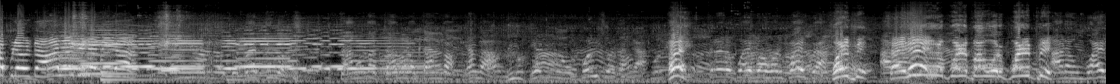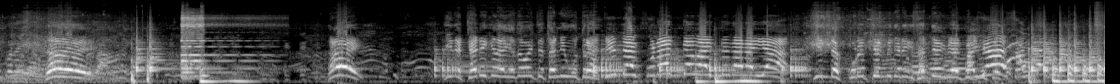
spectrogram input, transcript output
அப்படி ஒரு ஆளே கிடையாது ஐயா பொழப்பு ஒரு பொழப்பா ஒரு பொழப்பு இந்த செடிகளை எதை வைத்து தண்ணி ஊத்துற? இந்த குடத்தை வைத்துதான் ஐயா. இந்த குடத்தின் மீது எனக்கு சந்தேகம் ஐயா சந்தேகம்.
